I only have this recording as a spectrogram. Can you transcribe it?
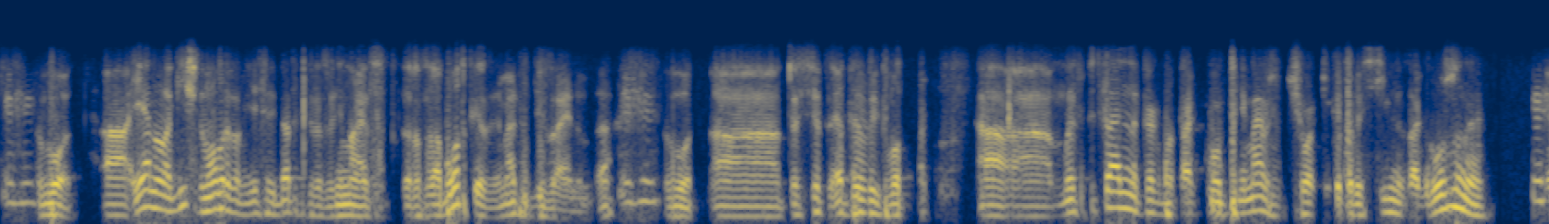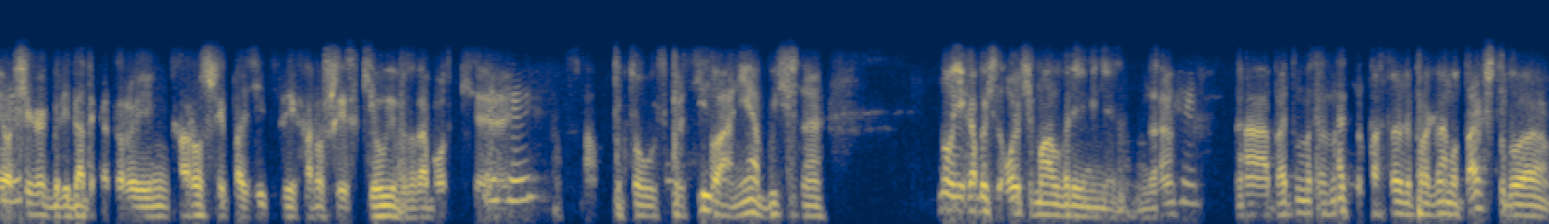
Мгм. Вот. А, и аналогичным образом есть ребята, которые занимаются разработкой, занимаются дизайном, да. Мгм. Вот. А, то есть это, это выглядит вот так. А, мы специально как бы так мы понимаем, что чуваки, которые сильно загружены, и Мгм. вообще как бы ребята, которые имеют хорошие позиции, хорошие скиллы в разработке там, продуктовую экспертизу, они обычно, ну, у них обычно очень мало времени, да. А, поэтому мы сознательно построили программу так, чтобы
